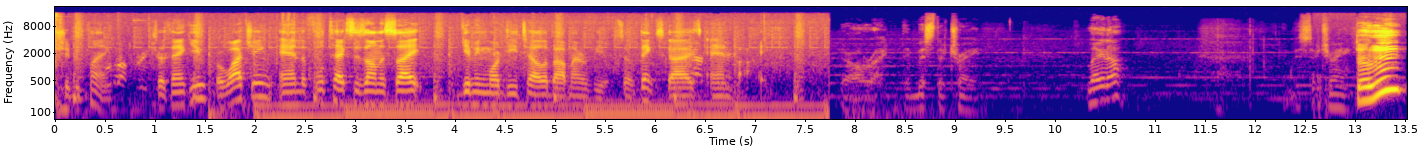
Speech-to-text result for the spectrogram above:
you should be playing. So thank you for watching, and the full text is on the site giving more detail about my review. So thanks, guys, and bye. They're all right. They missed their train. Lena? They missed their train. Daddy?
